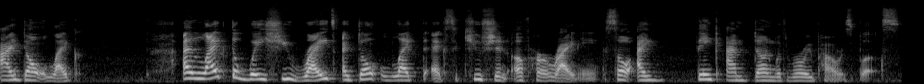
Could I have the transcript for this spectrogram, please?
I don't like I like the way she writes. I don't like the execution of her writing. So I think I'm done with Rory Powers books.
